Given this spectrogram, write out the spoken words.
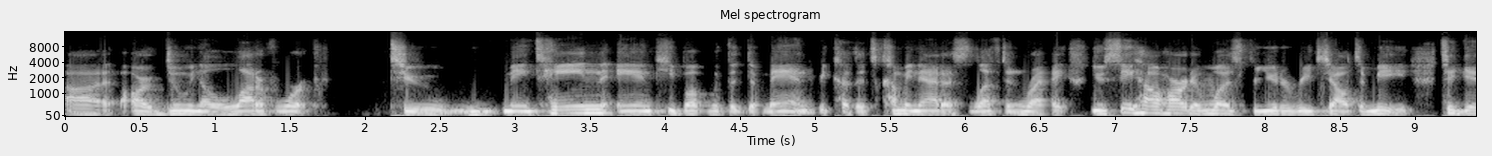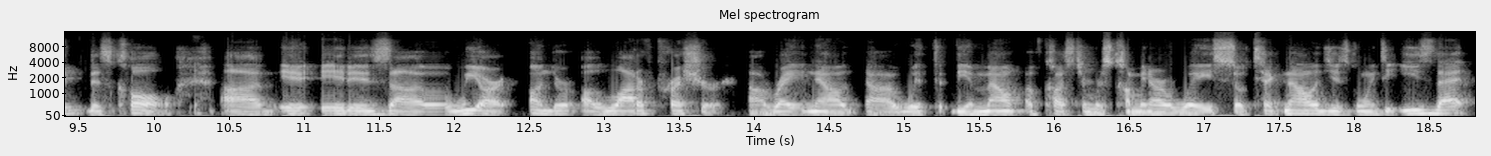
uh, are doing a lot of work to maintain and keep up with the demand because it's coming at us left and right. You see how hard it was for you to reach out to me to get this call. Um, it, it is uh, we are under a lot of pressure uh, right now uh, with the amount of customers coming our way. So technology is going to ease that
